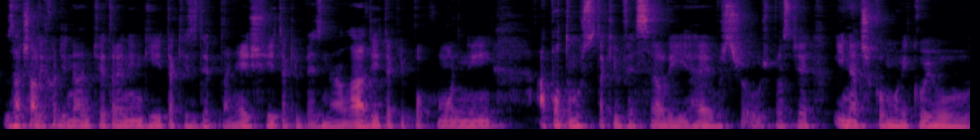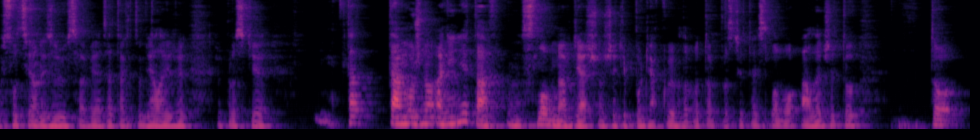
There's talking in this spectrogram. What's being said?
začali chodiť na tie tréningy taký zdeptanejší, taký bez nálady, taký pochmurný a potom už sú takí veselí, hej, už, už proste ináč komunikujú, socializujú sa viac a takto ďalej, že, že proste tá, tá možno ani nie tá slovná vďačnosť, že ti poďakujú, lebo to proste to je slovo, ale že to, to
